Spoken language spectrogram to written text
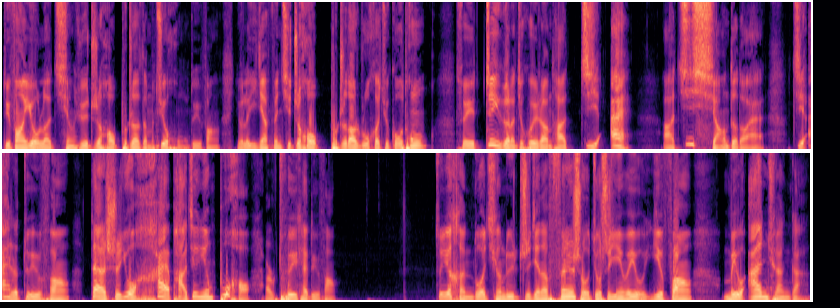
对方有了情绪之后，不知道怎么去哄对方；有了意见分歧之后，不知道如何去沟通。所以这个呢，就会让他既爱啊，既想得到爱，既爱着对方，但是又害怕经营不好而推开对方。所以很多情侣之间的分手，就是因为有一方没有安全感。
